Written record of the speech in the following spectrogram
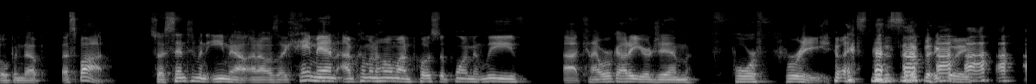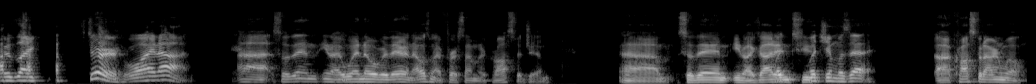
opened up a spot. So I sent him an email and I was like, hey, man, I'm coming home on post deployment leave. Uh, can I work out at your gym for free? like specifically. I was like, sure, why not? Uh, so then, you know, I went over there and that was my first time in a CrossFit gym. Um, so then, you know, I got what, into what gym was that? uh, CrossFit Iron Will.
